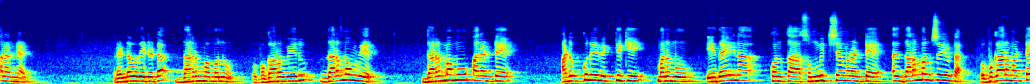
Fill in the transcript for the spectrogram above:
అని అన్నాడు. రెండవది ఏంటట ధర్మమును. ఉపకారం వేరు ధర్మం వేరు. ధర్మము అని అంటే అడుక్కునే వ్యక్తికి మనము ఏదైనా కొంత సొమ్మిచ్చామనంటే అది ధర్మం చేయుట. ఉపకారం అంటే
